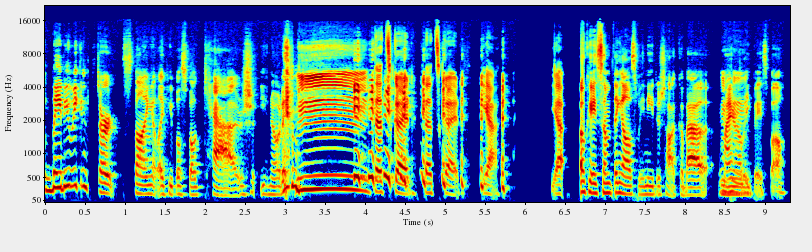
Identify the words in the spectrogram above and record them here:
Maybe we can start spelling it like people spell cash. You know what I mean? Mm, that's good. That's good. Yeah. Yeah. Okay, something else we need to talk about minor Mhm. league baseball.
